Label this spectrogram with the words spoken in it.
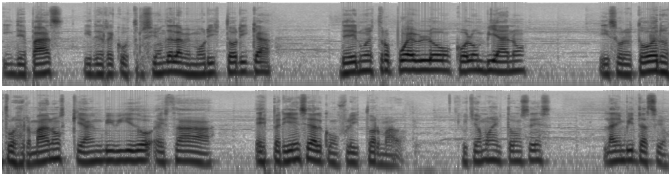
y de paz y de reconstrucción de la memoria histórica de nuestro pueblo colombiano y sobre todo de nuestros hermanos que han vivido esta experiencia del conflicto armado. Escuchemos entonces la invitación.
